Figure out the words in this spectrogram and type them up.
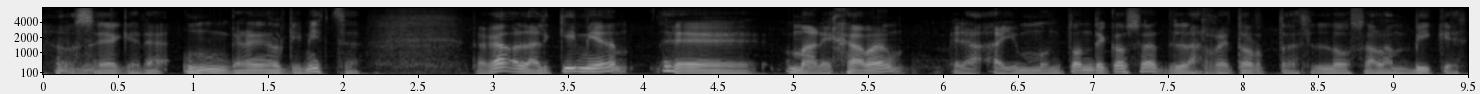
O sea que era un gran alquimista. Pero claro, la alquimia eh, manejaban, mira, hay un montón de cosas, las retortas, los alambiques,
